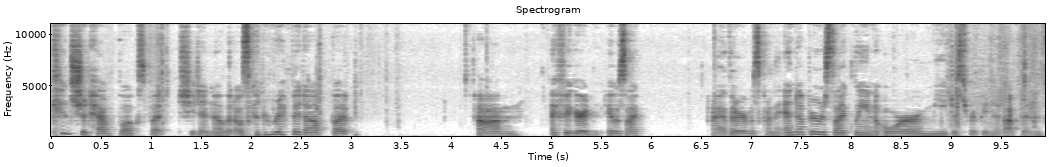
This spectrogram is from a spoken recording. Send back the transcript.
kids should have books, but she didn't know that I was going to rip it up, but um, I figured it was like either it was going to end up in recycling or me just ripping it up and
